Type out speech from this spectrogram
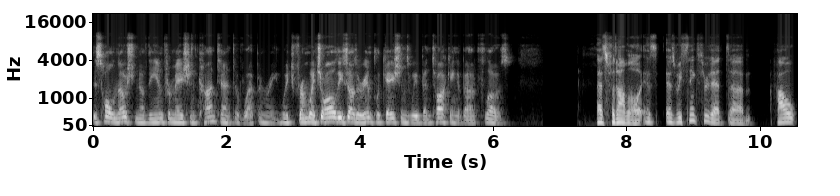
this whole notion of the information content of weaponry, which from which all these other implications we've been talking about flows. That's phenomenal. As as we think through that, um, how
